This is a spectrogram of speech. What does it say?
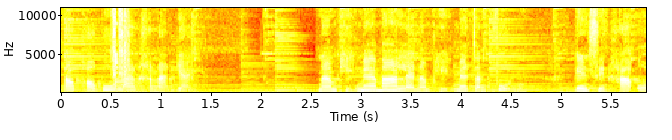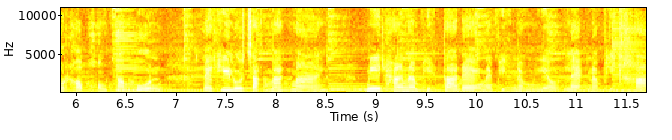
เตาเผาโบราณขนาดใหญ่ น้ำพริกแม่บ้านและน้ำพริกแม่จันฝน เป็นสินค้าโอท็อปของตำบล และที่รู้จักมากมาย มีทั้งน้ำพริกตาแดง น้ำพริกน้ำเงี้ยว และน้ำพริกข่า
